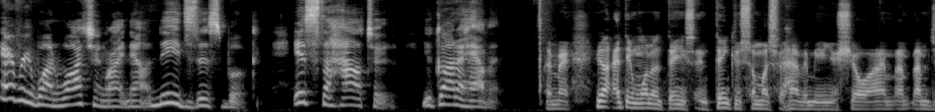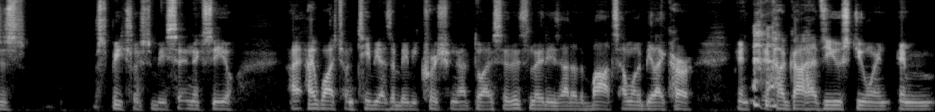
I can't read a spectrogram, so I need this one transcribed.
everyone watching right now needs this book. It's the how to. You got to have it. Amen. You know, I think one of the things, and thank you so much for having me on your show. I'm, I'm, I'm just speechless to be sitting next to you. I, I watched on TV as a baby Christian. I thought I said, "This lady's out of the box. I want to be like her," and how God has used you, and, and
